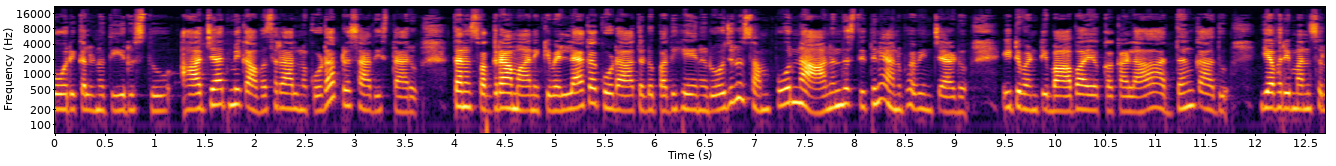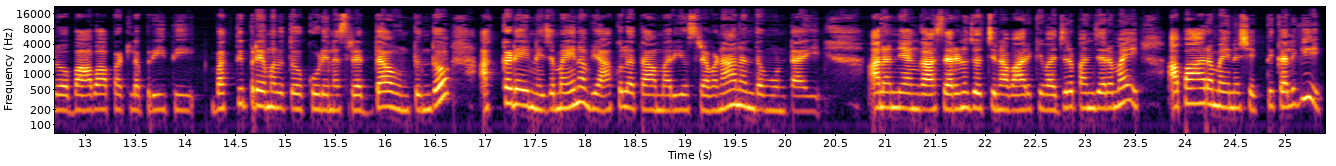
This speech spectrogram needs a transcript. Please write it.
కోరికలను తీరుస్తూ ఆధ్యాత్మిక అవసరాలను కూడా ప్రసాదిస్తారు. తన స్వగ్రామానికి వెళ్ళాక కూడా అతడు పదిహేను రోజులు సంపూర్ణ ఆనంద స్థితిని అనుభవించాడు. ఇటువంటి బాబా యొక్క కళ అర్థం కాదు. ఎవరి మనసులో బాబా పట్ల ప్రీతి భక్తి ప్రేమలతో కూడిన శ్రద్ధ ఉంటుందో అక్కడే నిజమైన వ్యాకులత మరియు శ్రవణానందం ఉంటాయి. అనన్యంగా శరణుజొచ్చిన వారికి వజ్రపంజరమై అపారమైన శక్తి కలిగి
